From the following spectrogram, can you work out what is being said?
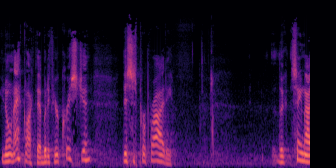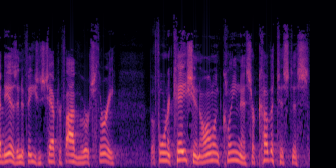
you don't act like that. But if you're a Christian, this is propriety. The same idea is in Ephesians chapter 5 verse 3. But fornication, all uncleanness, or covetousness,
